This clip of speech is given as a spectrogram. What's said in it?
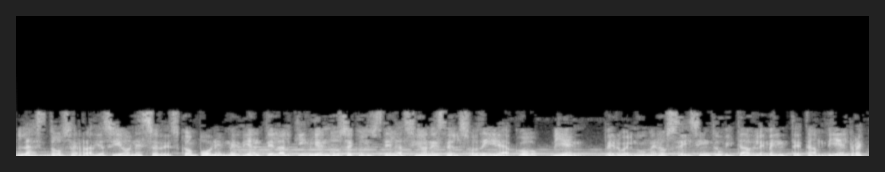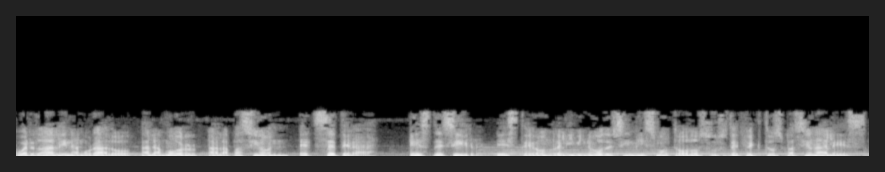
Las doce radiaciones se descomponen mediante la alquimia en doce constelaciones del zodíaco, bien, pero el número 6 indubitablemente también recuerda al enamorado, al amor, a la pasión, etc. Es decir, este hombre eliminó de sí mismo todos sus defectos pasionales,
